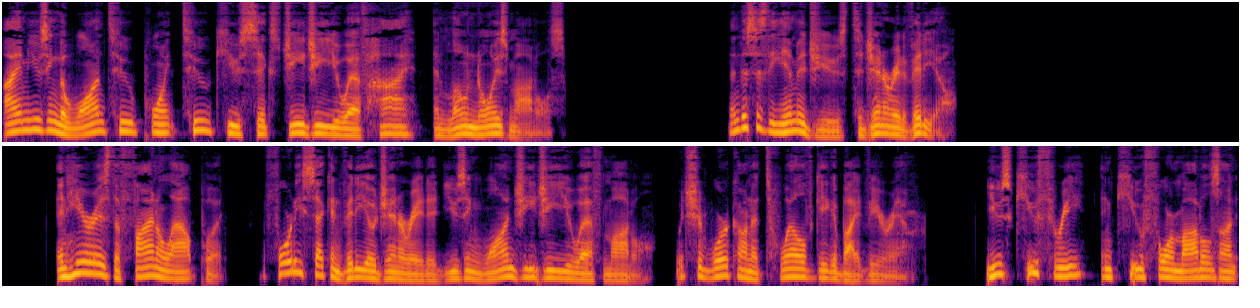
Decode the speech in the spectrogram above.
I am using the WAN 2.2 Q6 GGUF high and low noise models. And this is the image used to generate a video. And here is the final output, 40-second video generated using WAN GGUF model, which should work on a 12 gigabyte VRAM. Use Q3 and Q4 models on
